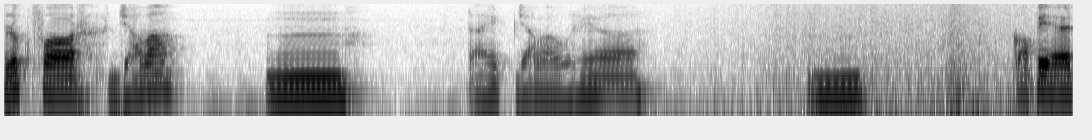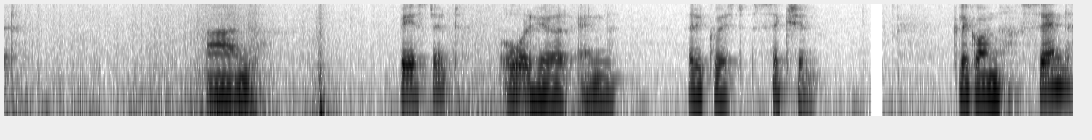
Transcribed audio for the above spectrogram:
look for java. Mm, type java over here. Mm, copy it and paste it over here in request section. Click on send.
